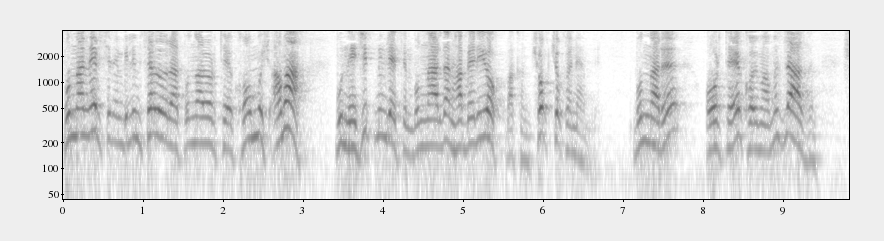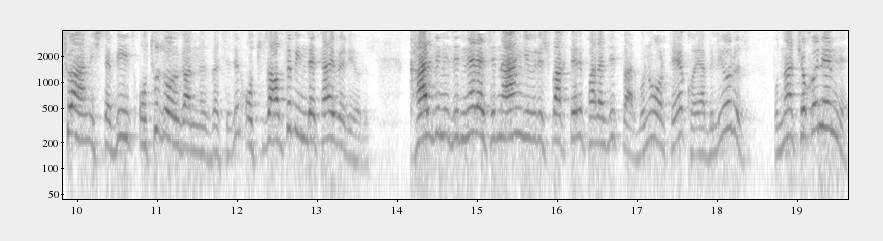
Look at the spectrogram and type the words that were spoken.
Bunların hepsinin bilimsel olarak bunlar ortaya konmuş ama bu Necip milletin bunlardan haberi yok. Bakın çok çok önemli. Bunları ortaya koymamız lazım. Şu an işte biz 30 organınızda sizin 36 bin detay veriyoruz. Kalbinizin neresinde hangi virüs, bakteri, parazit var bunu ortaya koyabiliyoruz. Bunlar çok önemli.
